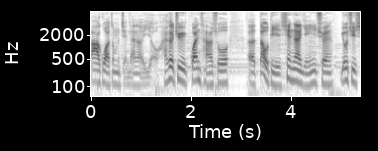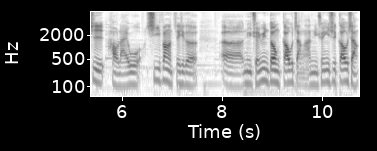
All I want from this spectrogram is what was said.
八卦这么简单而已哦，还可以去观察说，呃，到底现在演艺圈，尤其是好莱坞、西方的这些个呃女权运动高涨啊，女权意识高涨。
